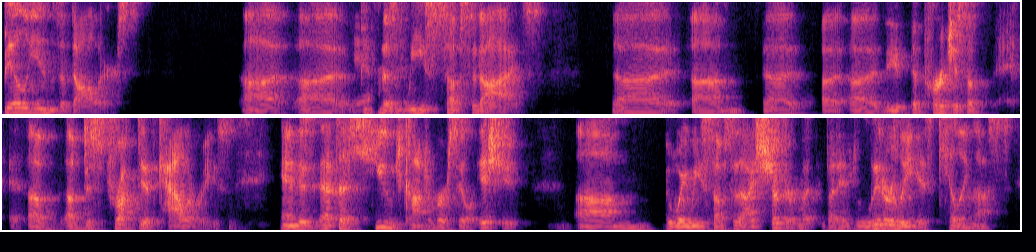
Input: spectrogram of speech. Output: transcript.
billions of dollars uh, uh, yeah. because we subsidize uh, um, uh, uh, uh, the, the purchase of, of, of destructive calories. And that's a huge controversial issue, um, the way we subsidize sugar, but, but it literally is killing us.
